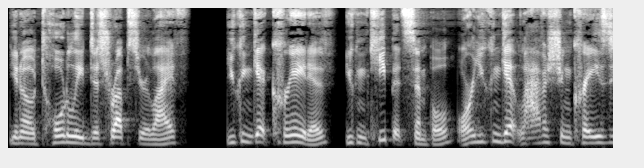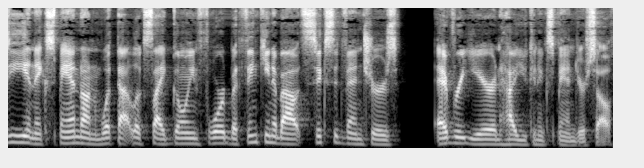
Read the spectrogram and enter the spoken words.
you know, totally disrupts your life. You can get creative, you can keep it simple, or you can get lavish and crazy and expand on what that looks like going forward, but thinking about six adventures every year and how you can expand yourself.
